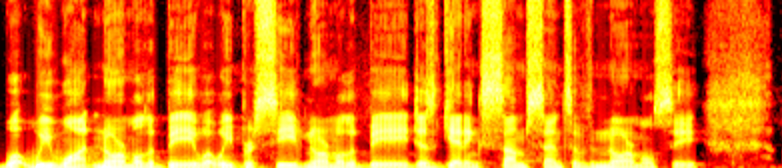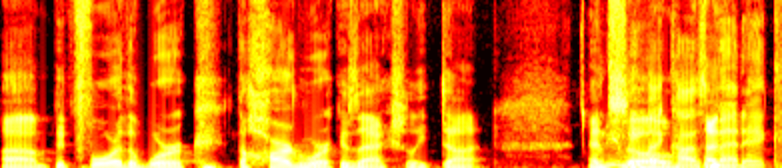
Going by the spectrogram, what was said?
what we want normal to be what we perceive normal to be just getting some sense of normalcy uh, before the work the hard work is actually done. And so by cosmetic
